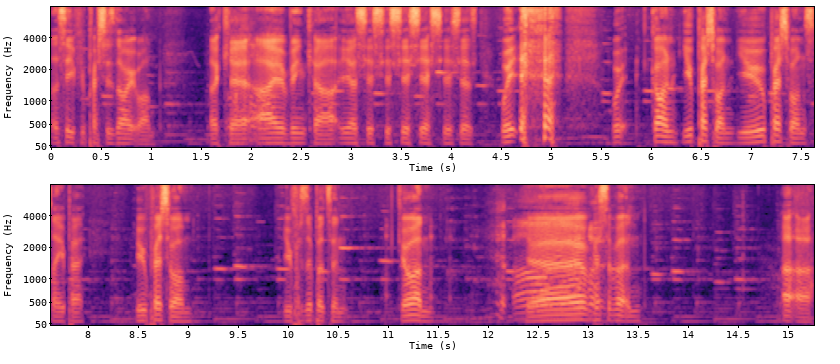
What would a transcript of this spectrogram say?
Let's see if he presses the right one. Okay, Oh. I have been. Yes, yes, yes, yes, yes, yes, yes. Wait, wait. Go on, you press one. You press one, Sniper. You press one. You press the button. Go on. Oh, yeah, no. press the button. Uh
